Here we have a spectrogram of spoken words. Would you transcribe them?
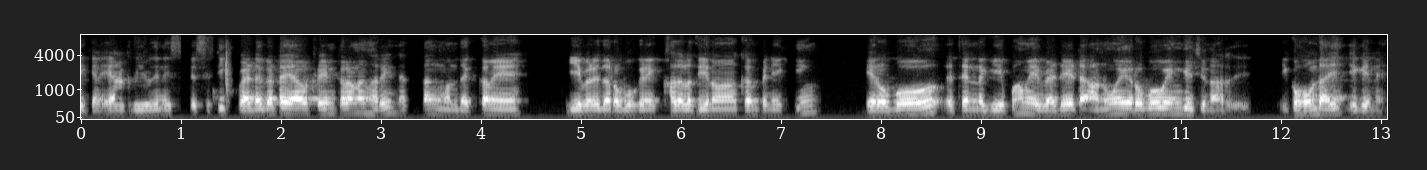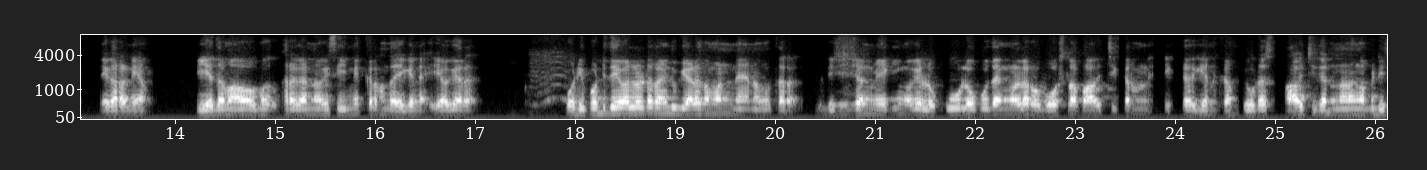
එක එයාට දීදන ස්පෙසිටික් වැඩකට යාව ට්‍රේන් කරන්න හරි නැත්තං මන් දැක්ක මේ ඊපරිද රොබෝ කෙනෙක් හදල තියෙනවා කම්පෙනෙක්කින් ඒ රොබෝ එතෙන්න්න ගීපහම මේ වැඩේට අනුවයි රොබෝ එන්ගේ චුනාරදී එක හොඳයි. ඉගෙන එකරණයක් වියදමාවම කරගන්නව සිීනෙක් කර හොඳ ඉගෙන ඒගර පොඩි පොඩි දේවල්ලට රයිතු ගියට කමන්න නෑ නමුතර ඩිසිෂන් මේකින් වගේ ලොකු ලොකු දැන්වල රොබෝස්ලා පාච්චි කරන එක ගෙන කම්පියටස් පාච්චි කරන අපි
